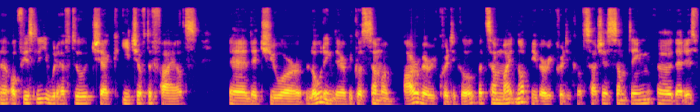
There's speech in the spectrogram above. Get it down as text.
uh, obviously, you would have to check each of the files uh, that you are loading there because some are very critical, but some might not be very critical, such as something uh, that is,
